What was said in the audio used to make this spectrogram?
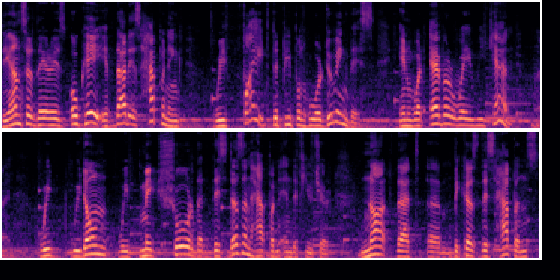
The answer there is okay, if that is happening, we fight the people who are doing this in whatever way we can. Right? We, we don't we make sure that this doesn't happen in the future. Not that um, because this happens,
